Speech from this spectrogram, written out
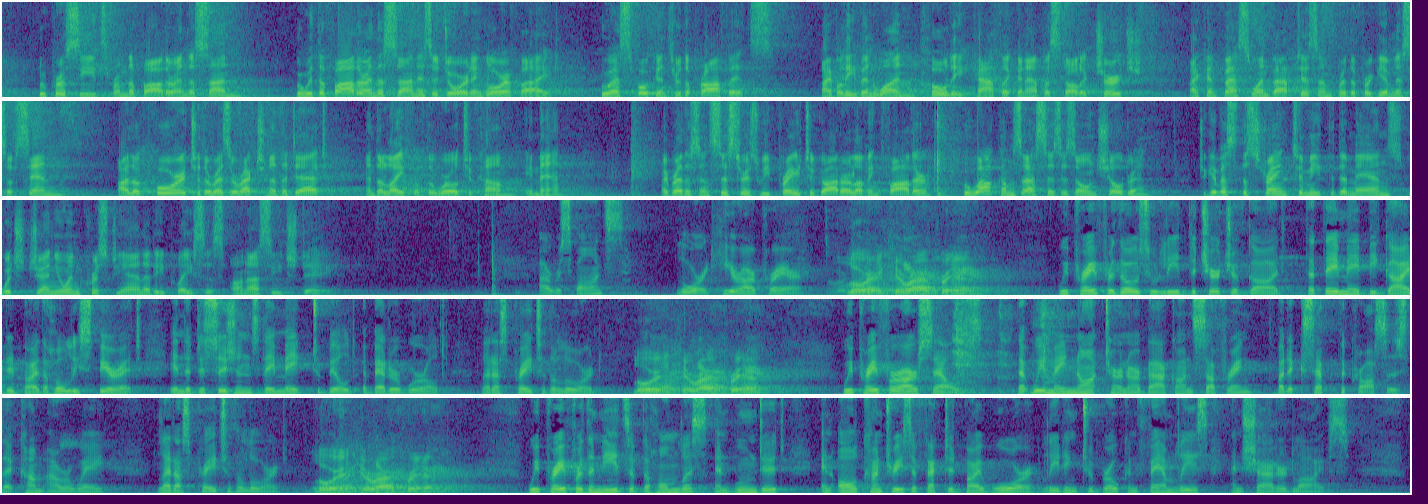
who proceeds from the Father and the Son, who with the Father and the Son is adored and glorified, who has spoken through the prophets. I believe in one holy, Catholic, and Apostolic Church. I confess one baptism for the forgiveness of sin. I look forward to the resurrection of the dead and the life of the world to come. Amen. My brothers and sisters, we pray to God, our loving Father, who welcomes us as his own children to give us the strength to meet the demands which genuine Christianity places on us each day. Our response Lord, hear our prayer. Lord, hear, hear our, our prayer. prayer. We pray for those who lead the Church of God that they may be guided by the Holy Spirit in the decisions they make to build a better world. Let us pray to the Lord. Lord, Lord hear, hear, our, our prayer. prayer. We pray for ourselves that we may not turn our back on suffering, but accept the crosses that come our way. Let us pray to the Lord. Lord, Lord hear, our, our prayer. prayer. We pray for the needs of the homeless and wounded in all countries affected by war, leading to broken families and shattered lives.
